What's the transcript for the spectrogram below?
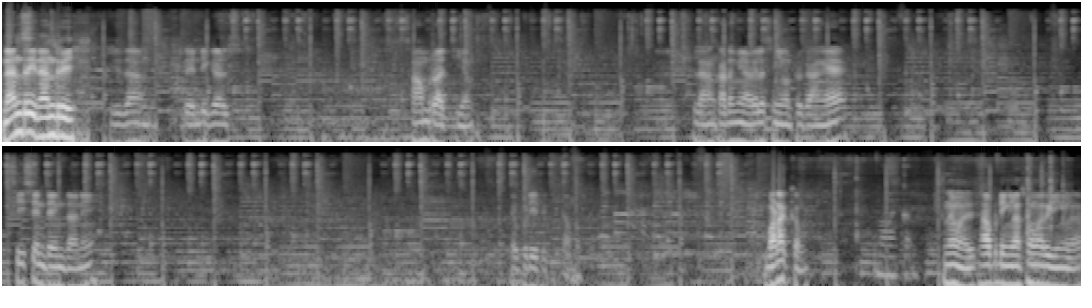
நன்றி நன்றி. இதுதான் ரெண்டு கேர்ள்ஸ் சாம்ராஜ்யம். எல்லாம் கடுமையாக வேலை செஞ்சு கொண்டிருக்காங்க. சீசன் டைம் தானே? எப்படி இருக்கு தமிழ் வணக்கம். வணக்கம். என்ன மாதிரி சாப்பிட்டீங்களா? சும்மா இருக்கீங்களா?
